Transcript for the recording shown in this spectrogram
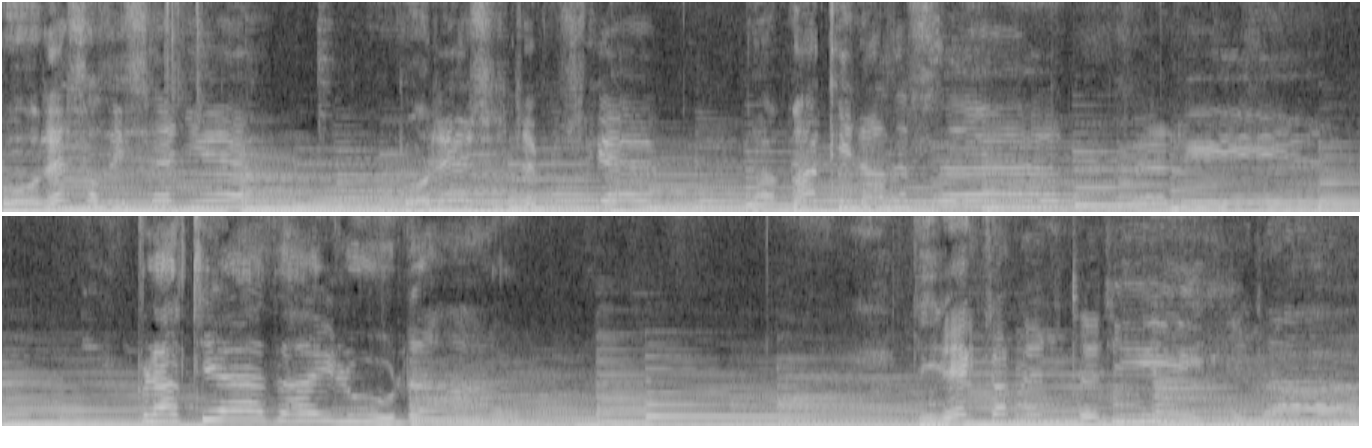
Por eso diseñé, por eso te busqué la máquina de ser feliz. Plateada y lunar directamente digital.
